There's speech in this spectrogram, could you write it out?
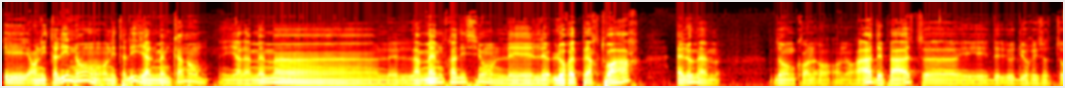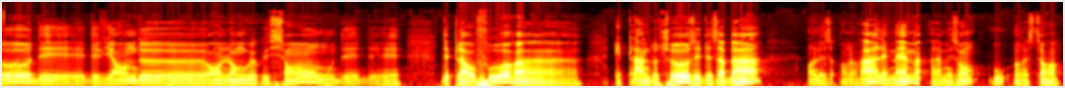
Et en Italie, non. En Italie, il y a le même canon. Il y a la même, euh, la même tradition. Le, répertoire est le même. Donc, on, aura des pâtes euh, et du risotto, des, des viandes en longue cuisson ou des, des plats au four euh, et plein d'autres choses et des abats. On, les, on aura les mêmes à la maison ou au restaurant.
